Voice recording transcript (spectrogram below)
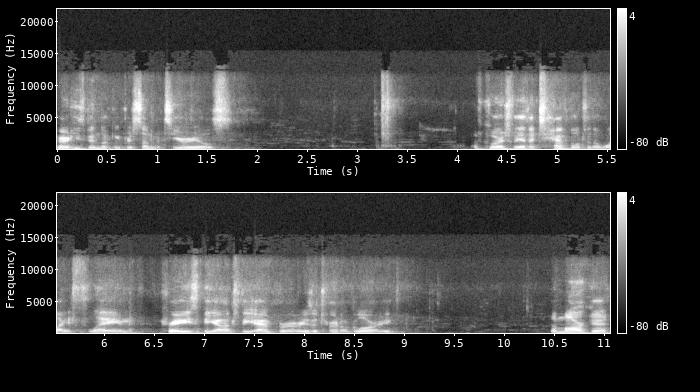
Heard he's been looking for some materials. Of course, we have a temple to the white flame. Praise be unto the emperor, his eternal glory. The market.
